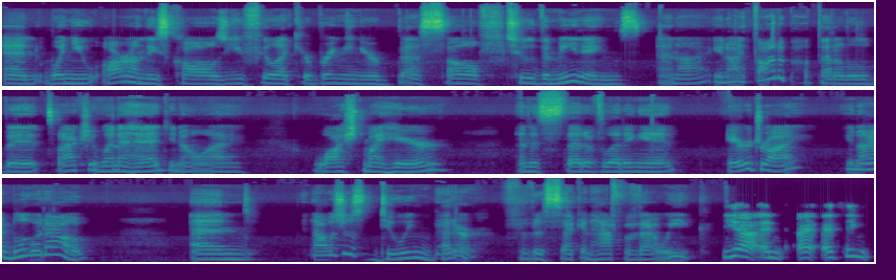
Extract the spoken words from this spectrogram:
And when you are on these calls, you feel like you're bringing your best self to the meetings. And I, you know, I thought about that a little bit. So I actually went ahead, you know, I washed my hair and instead of letting it air dry, you know, I blew it out. And I was just doing better for the second half of that week. Yeah. And I, I think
